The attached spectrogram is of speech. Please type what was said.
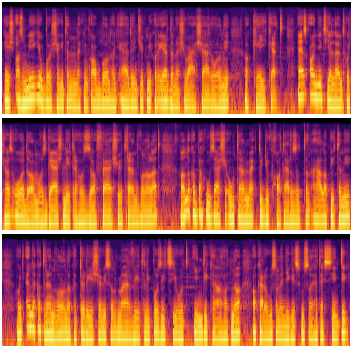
és az még jobban segítene nekünk abban, hogy eldöntjük, mikor érdemes vásárolni a kéket. Ez annyit jelent, hogyha az oldalmozgás létrehozza a felső trendvonalat, annak a behúzása után meg tudjuk határozottan állapítani, hogy ennek a trendvonalnak a törése viszont már vételi pozíciót indikálhatna, akár a 21,27-es szintig,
